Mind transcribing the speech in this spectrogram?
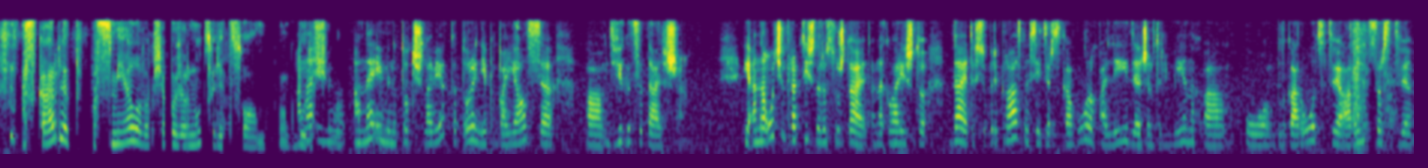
а Скарлетт посмела вообще повернуться лицом к будущему. Она именно, она именно тот человек, который не побоялся э, двигаться дальше. И она очень практично рассуждает. Она говорит, что да, это все прекрасно, все эти разговоры о леди, о джентльменах, о, о благородстве, о рыцарстве.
